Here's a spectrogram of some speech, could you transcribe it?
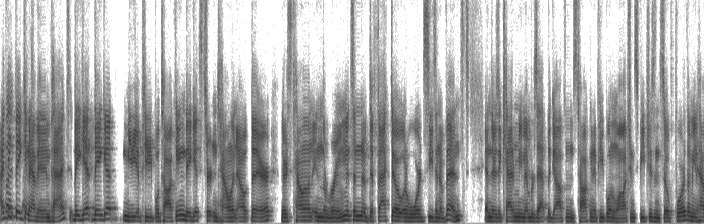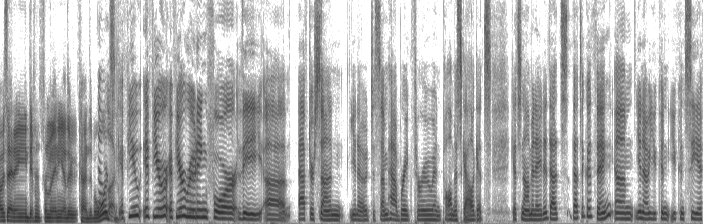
I think they can have impact. They get they get media people talking. They get certain talent out there. There's talent in the room. It's a de facto award season event, and there's Academy members at the Gothams talking to people and watching speeches and so forth. I mean, how is that any different from any other kinds of No, awards? look, if you if you're if you're rooting for the uh, After Sun, you know, to somehow break through and Paul Mescal gets gets nominated, that's that's a good thing. Um, you know, you can you can see if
